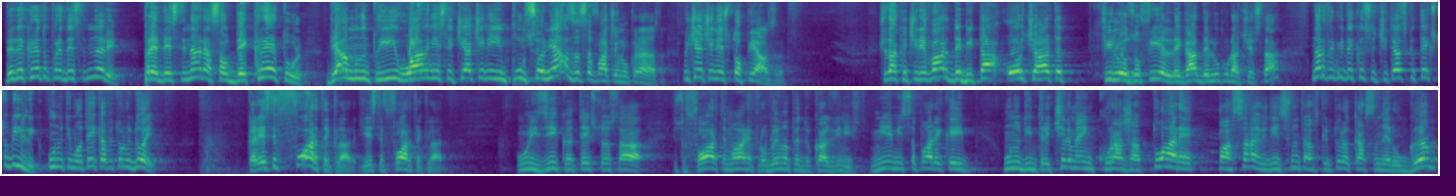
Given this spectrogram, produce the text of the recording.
De decretul predestinării. Predestinarea sau decretul de a mântui oamenii este ceea ce ne impulsionează să facem lucrarea asta, nu ceea ce ne stopează. Și dacă cineva ar debita orice altă filozofie legată de lucrul acesta, n-ar trebui decât să citească textul biblic, 1 Timotei, capitolul 2, care este foarte clar, este foarte clar. Unii zic că textul ăsta este o foarte mare problemă pentru calviniști. Mie mi se pare că e unul dintre cele mai încurajatoare pasaje din Sfânta Scriptură ca să ne rugăm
